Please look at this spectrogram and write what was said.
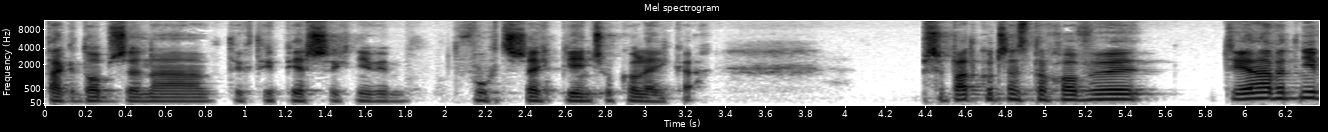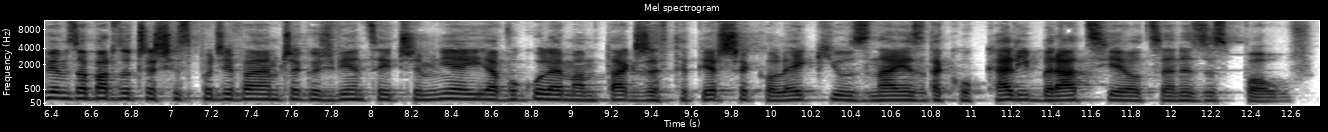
tak dobrze na tych, tych pierwszych, nie wiem, dwóch, trzech, pięciu kolejkach. W przypadku Częstochowy to ja nawet nie wiem za bardzo, czy się spodziewałem czegoś więcej, czy mniej. Ja w ogóle mam tak, że w te pierwsze kolejki uznaję za taką kalibrację oceny zespołów.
